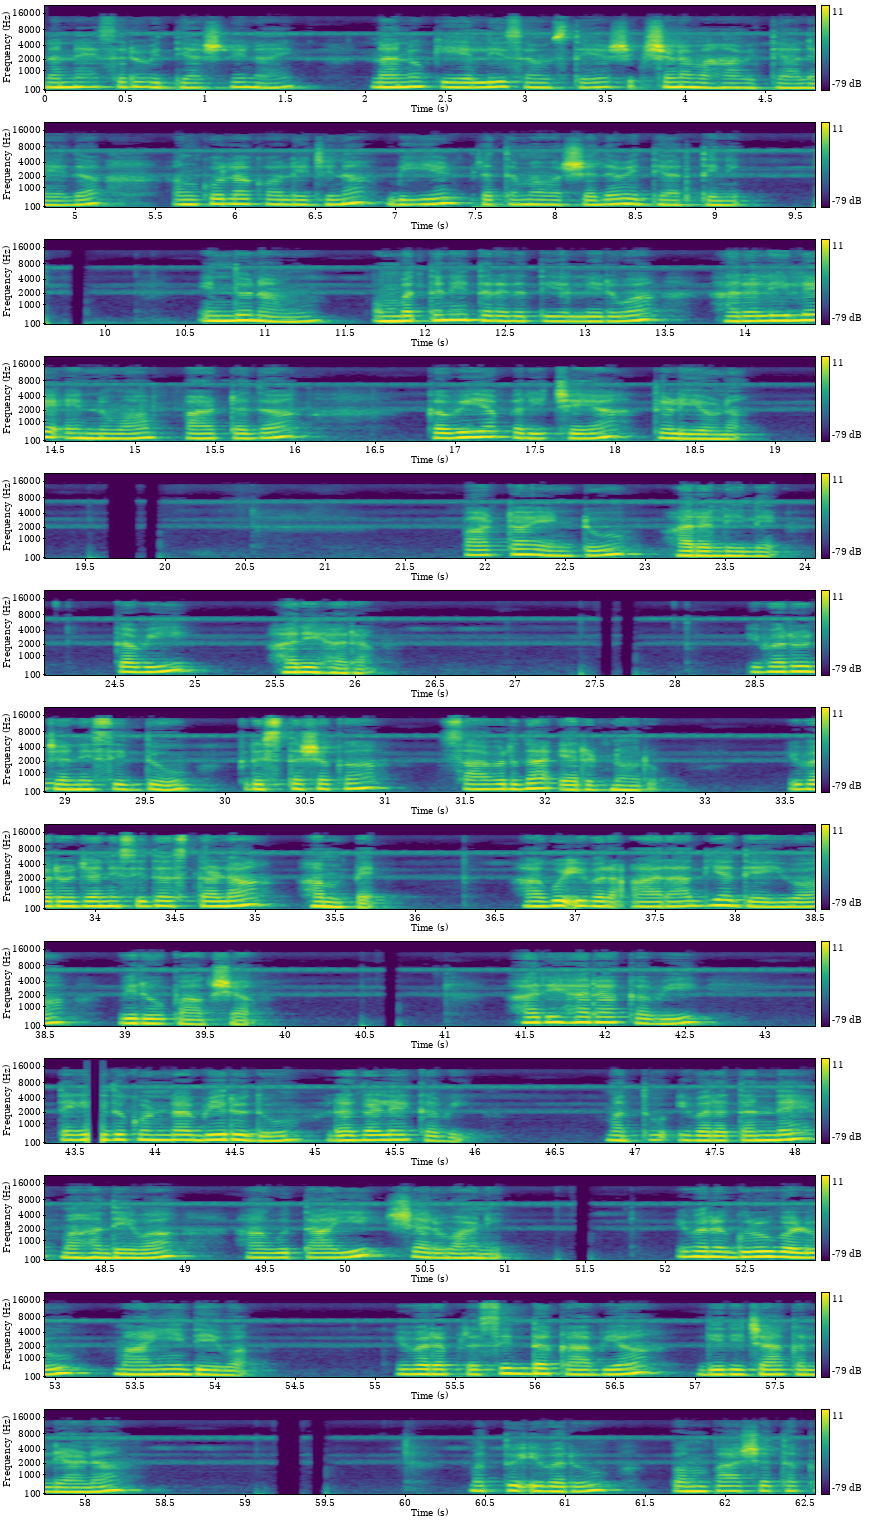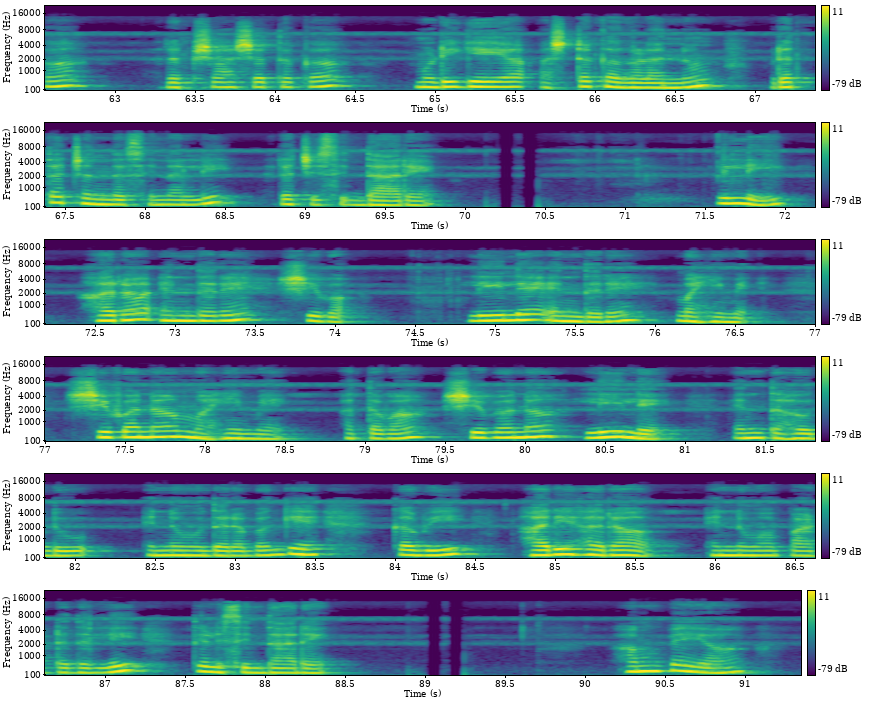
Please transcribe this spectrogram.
ನನ್ನ ಹೆಸರು ವಿದ್ಯಾಶ್ರೀ ನಾಯ್ಕ್. ನಾನು ಕೆ ಎಲ್ ಇ ಸಂಸ್ಥೆಯ ಶಿಕ್ಷಣ ಮಹಾವಿದ್ಯಾಲಯದ ಅಂಕೋಲಾ ಕಾಲೇಜಿನ ಬಿ ಎಡ್ ಪ್ರಥಮ ವರ್ಷದ ವಿದ್ಯಾರ್ಥಿನಿ. ಇಂದು ನಾವು ಒಂಬತ್ತನೇ ತರಗತಿಯಲ್ಲಿರುವ ಹರಲೀಲೆ ಎನ್ನುವ ಪಾಠದ ಕವಿಯ ಪರಿಚಯ ತಿಳಿಯೋಣ. ಪಾಠ ಎಂಟು ಹರಲೀಲೆ. ಕವಿ ಹರಿಹರ. ಇವರು ಜನಿಸಿದ್ದು ಕ್ರಿಸ್ತಶಕ ಸಾವಿರದ ಎರಡುನೂರು. ಇವರು ಜನಿಸಿದ ಸ್ಥಳ ಹಂಪೆ ಹಾಗೂ ಇವರ ಆರಾಧ್ಯ ದೈವ ವಿರೂಪಾಕ್ಷ. ಹರಿಹರ ಕವಿ ತೆಗೆದುಕೊಂಡ ಬಿರುದು ರಗಳೆ ಕವಿ ಮತ್ತು ಇವರ ತಂದೆ ಮಹಾದೇವ ಹಾಗೂ ತಾಯಿ ಶರ್ವಾಣಿ. ಇವರ ಗುರುಗಳು ಮಾಯಿದೇವ. ಇವರ ಪ್ರಸಿದ್ಧ ಕಾವ್ಯ ಗಿರಿಜಾ ಕಲ್ಯಾಣ. ಮತ್ತು ಇವರು ಪಂಪಾಶತಕ, ರಕ್ಷಾಶತಕ, ಮುಡಿಗೆಯ ಅಷ್ಟಕಗಳನ್ನು ವೃತ್ತ ಛಂದಸ್ಸಿನಲ್ಲಿ ರಚಿಸಿದ್ದಾರೆ. ಇಲ್ಲಿ ಹರ ಎಂದರೆ ಶಿವ, ಲೀಲೆ ಎಂದರೆ ಮಹಿಮೆ, ಶಿವನ ಮಹಿಮೆ ಅಥವಾ ಶಿವನ ಲೀಲೆ ಎಂತಹದು ಎನ್ನುವುದರ ಬಗ್ಗೆ ಕವಿ ಹರಿಹರ ಎನ್ನುವ ಪಾಠದಲ್ಲಿ ತಿಳಿಸಿದ್ದಾರೆ. ಹಂಪೆಯ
